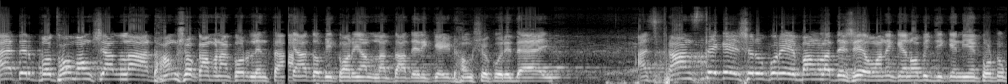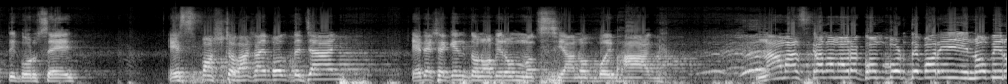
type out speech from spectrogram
আয়াতের প্রথম অংশে আল্লাহ ধ্বংস কামনা করলেন, তা আদবি করে আল্লাহ তাদেরকেই ধ্বংস করে দেয়। আজ ফ্রান্স থেকে শুরু করে বাংলাদেশে অনেকে নবীজিকে নিয়ে কটুক্তি করছে। স্পষ্ট ভাষায় বলতে চাই, এদেশে কিন্তু নবীর উম্মত ছিয়ানব্বই ভাগ। নামাজ কালাম আমরা কম পড়তে পারি, নবীর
